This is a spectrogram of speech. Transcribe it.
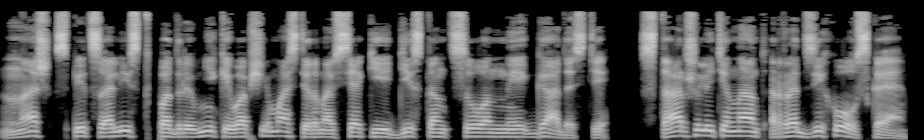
Наш специалист-подрывник и вообще мастер на всякие дистанционные гадости. Старший лейтенант Радзиховская.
